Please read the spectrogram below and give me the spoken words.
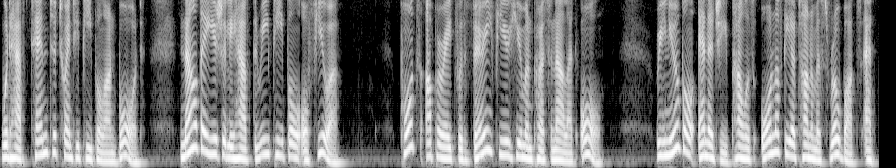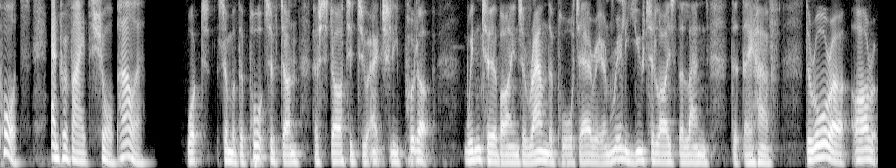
would have 10 to 20 people on board. Now they usually have three people or fewer. Ports operate with very few human personnel at all. Renewable energy powers all of the autonomous robots at ports and provides shore power. What some of the ports have done have started to actually put up wind turbines around the port area and really utilize the land that they have. There are, are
